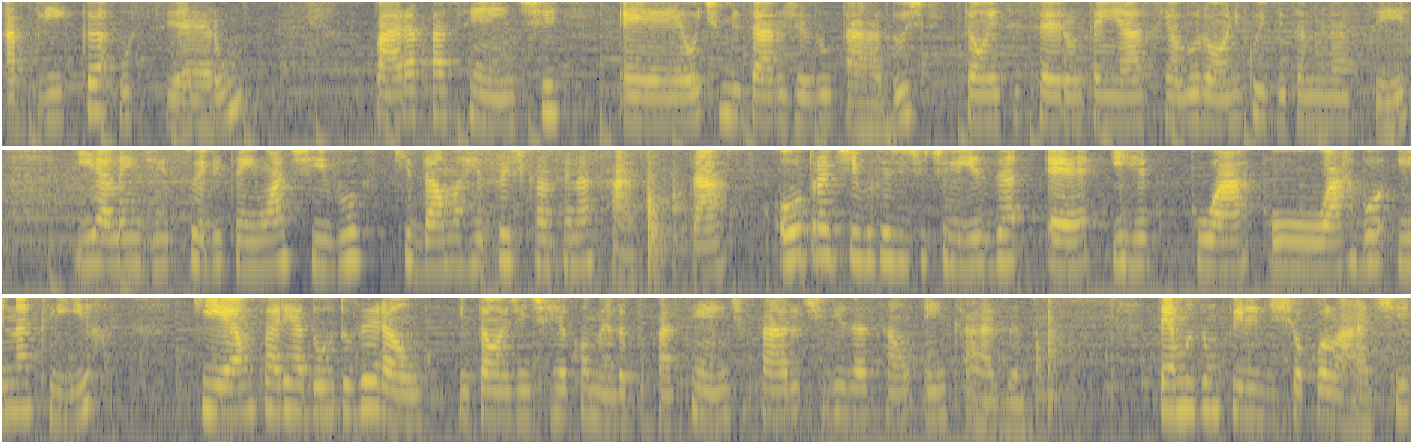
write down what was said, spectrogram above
aplica o sérum para paciente é, otimizar os resultados. Então esse sérum tem ácido hialurônico e vitamina C e além disso ele tem um ativo que dá uma refrescância na face, tá? Outro ativo que a gente utiliza é o Arbo Inaclear, que é um clareador do verão. Então a gente recomenda para o paciente para utilização em casa. Temos um pire de chocolate,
